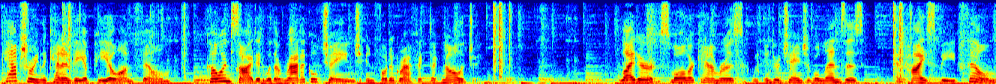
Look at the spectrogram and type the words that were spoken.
Capturing the Kennedy appeal on film coincided with a radical change in photographic technology. Lighter and smaller cameras with interchangeable lenses and high-speed film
